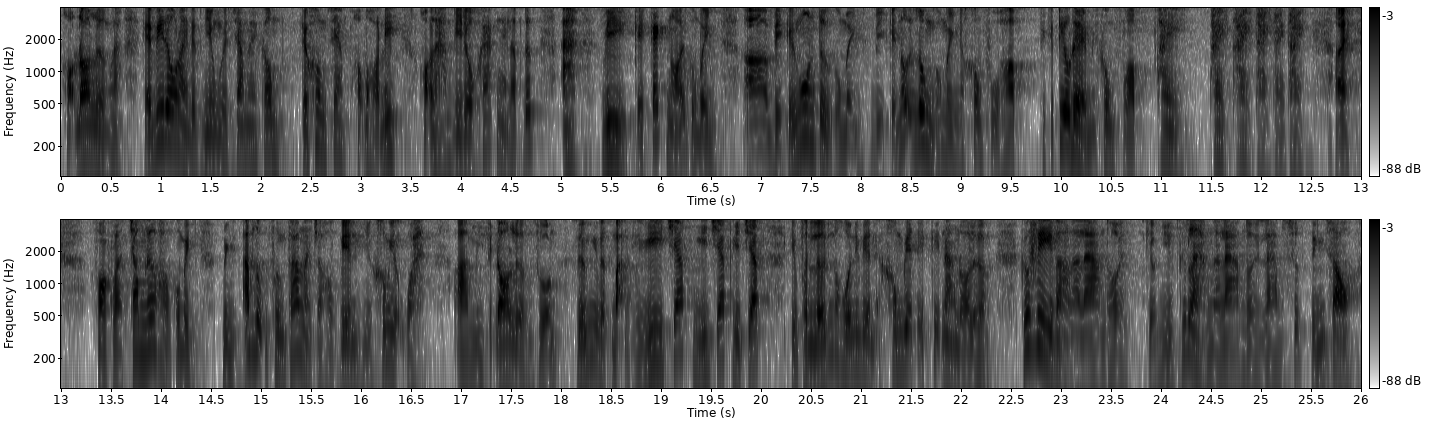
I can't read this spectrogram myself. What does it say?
họ đo lường là cái video này được nhiều người xem hay không? Nếu không xem họ bỏ đi họ làm video khác ngay lập tức. À vì cái cách nói của mình à, vì cái ngôn từ của mình vì cái nội dung của mình nó không phù hợp vì cái tiêu đề mình không phù hợp thay thay thay thay thay thay. Đấy hoặc là trong lớp học của mình mình áp dụng phương pháp này cho học viên nhưng không hiệu quả à, mình phải đo lường xuống. Giống như việc bạn phải ghi chép ghi chép ghi chép thì phần lớn các huấn luyện viên lại không biết cái kỹ năng đo lường. Cứ phi vào là làm thôi kiểu như cứ làm là làm thôi làm sức tính sau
